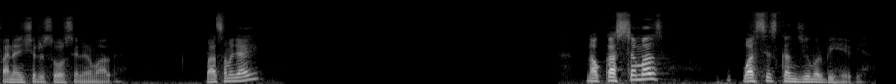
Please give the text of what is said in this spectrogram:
فائنینشیل ریسورس انوالو ہیں۔ بات سمجھ آئے گی نا customer versus consumer behaviour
